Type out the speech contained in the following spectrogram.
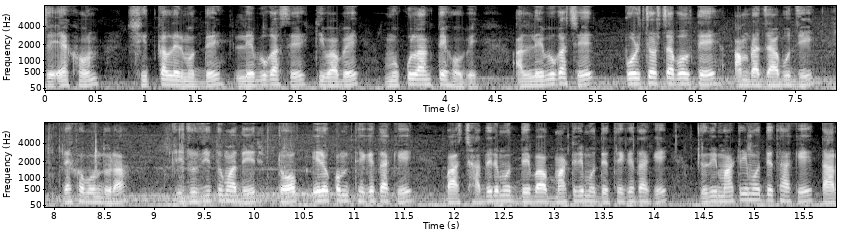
যে এখন শীতকালের মধ্যে লেবু গাছে কীভাবে মুকুল আনতে হবে? আর লেবু গাছের পরিচর্যা বলতে আমরা যা বুঝি, দেখো বন্ধুরা, যে যদি তোমাদের টপ এরকম থেকে থাকে বা ছাদের মধ্যে বা মাটির মধ্যে থেকে থাকে, যদি মাটির মধ্যে থাকে, তার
